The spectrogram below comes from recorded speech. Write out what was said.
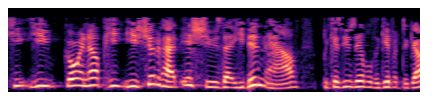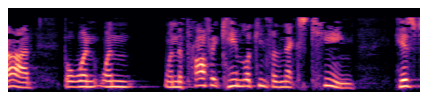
he, he, growing up, he, he should have had issues that he didn't have because he was able to give it to God. But when, when, when the prophet came looking for the next king, his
